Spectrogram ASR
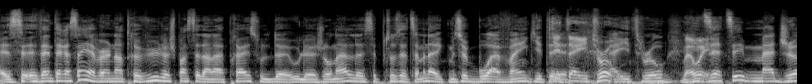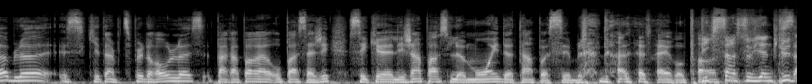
euh, c'est intéressant, il y avait une entrevue, là, je pense que c'était dans la presse ou le, ou le journal, c'est plutôt cette semaine avec Monsieur Boivin qui était, Qui était à Heathrow. Heathrow. Ben il oui. disait, tu sais, ma job là, ce qui est un petit peu drôle là, par rapport à- aux passagers, c'est que les gens passent le moins de temps possible dans l'aéroport. Puis qu'ils s'en souviennent plus de-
